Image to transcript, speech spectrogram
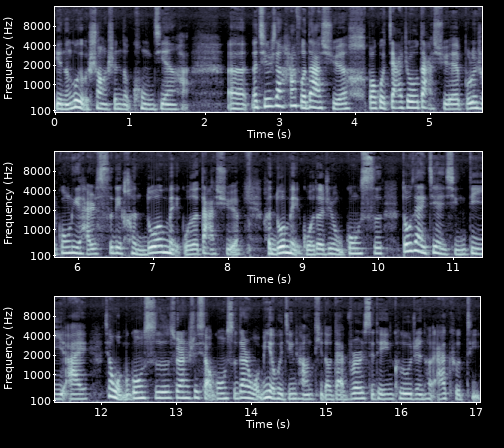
也能够有上升的空间哈。呃，那其实像哈佛大学，包括加州大学，不论是公立还是私立，很多美国的大学，很多美国的这种公司都在践行 DEI。像我们公司虽然是小公司，但是我们也会经常提到 diversity、inclusion 和 equity。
